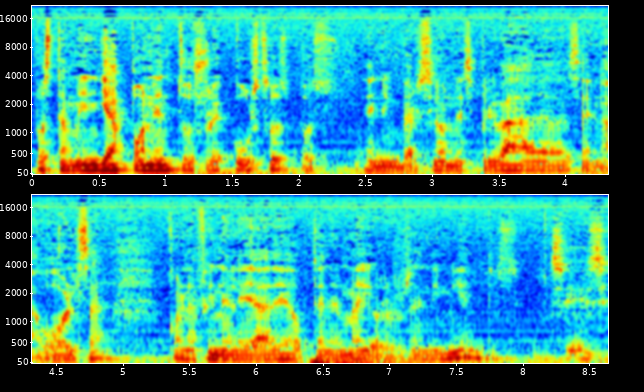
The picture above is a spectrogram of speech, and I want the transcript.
pues también ya ponen tus recursos pues en inversiones privadas en la bolsa con la finalidad de obtener mayores rendimientos. Sí, sí,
